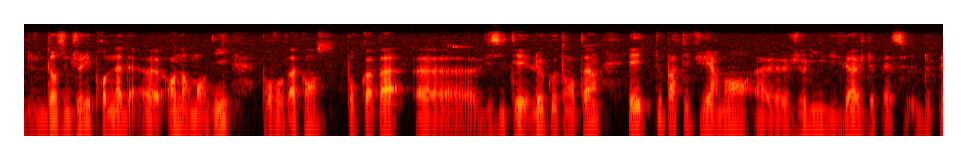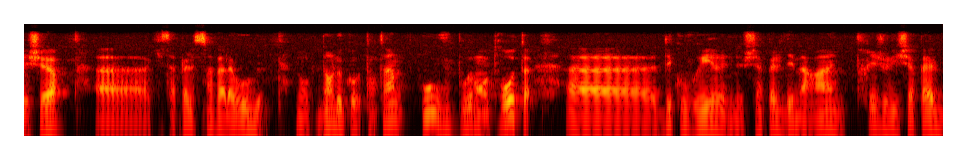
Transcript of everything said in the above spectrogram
dans une jolie promenade euh, en Normandie pour vos vacances, pourquoi pas euh, visiter le Cotentin et tout particulièrement euh, le joli village de, pêcheurs euh, qui s'appelle Saint-Valahougue, donc dans le Cotentin, où vous pourrez entre autres découvrir une chapelle des marins, une très jolie chapelle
